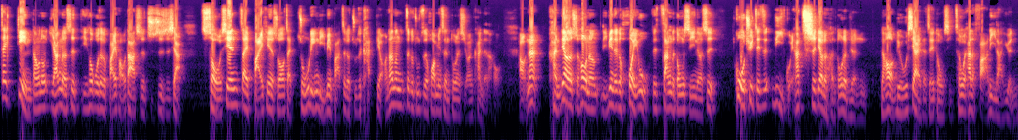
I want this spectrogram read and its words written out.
在电影当中，杨呢是透过这个白袍大师指示之下，首先在白天的时候，在竹林里面把这个竹子砍掉啊。当，这个竹子的画面是很多人喜欢看的。然后，好，那砍掉的时候呢，里面这个秽物、这脏的东西呢，是过去这只厉鬼它吃掉了很多的人，然后留下来的这些东西，成为它的法力来源。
